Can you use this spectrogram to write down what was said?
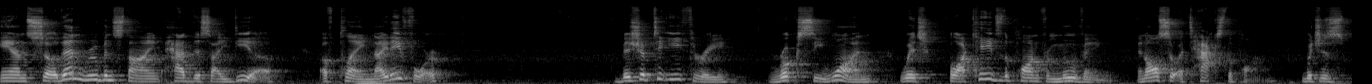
And so then Rubinstein had this idea of playing knight a4, bishop to e3, rook c1, which blockades the pawn from moving and also attacks the pawn, which is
